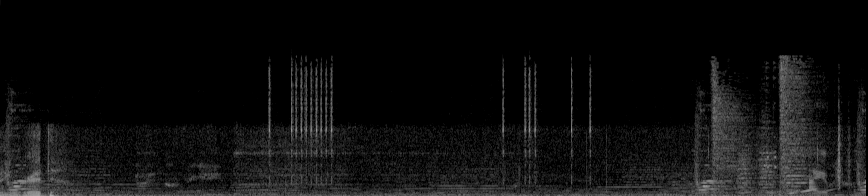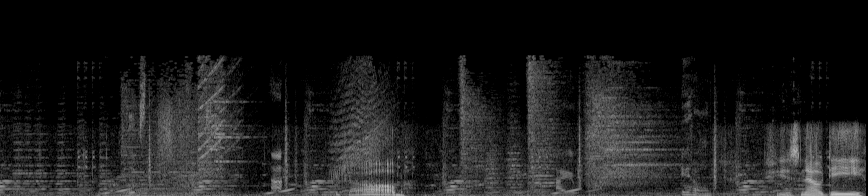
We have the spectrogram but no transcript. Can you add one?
Ingrid. Good job. I. It all. She is now D.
